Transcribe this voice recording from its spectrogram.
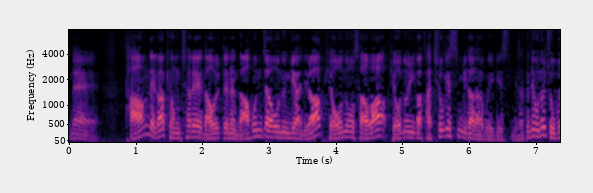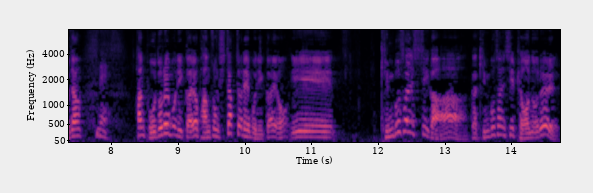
네. 다음 내가 경찰에 나올 때는 나 혼자 오는 게 아니라 변호사와 변호인과 같이 오겠습니다라고 얘기했습니다. 근데 오늘 조 부장 네. 한 보도를 보니까요, 방송 시작 전에 보니까요, 이 김부선 씨가, 그러니까 김부선 씨 변호를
